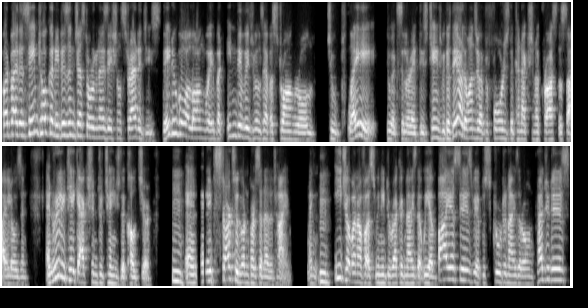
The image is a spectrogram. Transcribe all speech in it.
But by the same token, it isn't just organizational strategies. They do go a long way, but individuals have a strong role to play to accelerate these change because they are the ones who have to forge the connection across the silos and and really take action to change the culture Mm. And, and, it starts with one person at a time. And mm. each one of us, we need to recognize that we have biases, we have to scrutinize our own prejudice,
